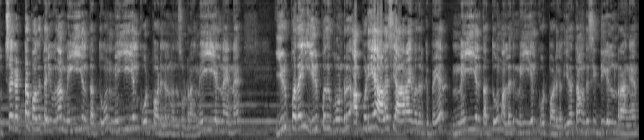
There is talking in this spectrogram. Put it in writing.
உச்சகட்ட பகுத்தறிவு தான் மெய்யியல் தத்துவம் மெய்யியல் கோட்பாடுகள் வந்து சொல்றாங்க. மெய்யியல்னா என்ன? இருப்பதை இருப்பது போன்று அப்படியே அலசி ஆராய்வதற்கு பெயர் மெய்யியல் தத்துவம் அல்லது மெய்யியல் கோட்பாடுகள். இதைத்தான் வந்து சித்திகள்ன்றாங்க.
